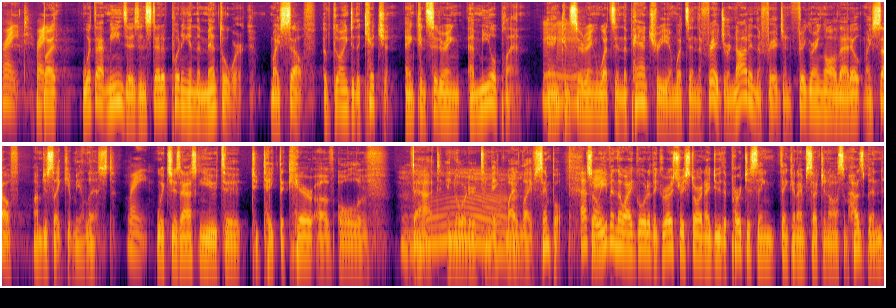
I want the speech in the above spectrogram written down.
right, right. But what that means is instead of putting in the mental work myself of going to the kitchen and considering a meal plan and mm-hmm. considering what's in the pantry and what's in the fridge or not in the fridge and figuring all that out myself, I'm just like, give me a list, right. which is asking you to to take the care of all of that in order to make my life simple. So even though I go to the grocery store and I do the purchasing thinking I'm such an awesome husband,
